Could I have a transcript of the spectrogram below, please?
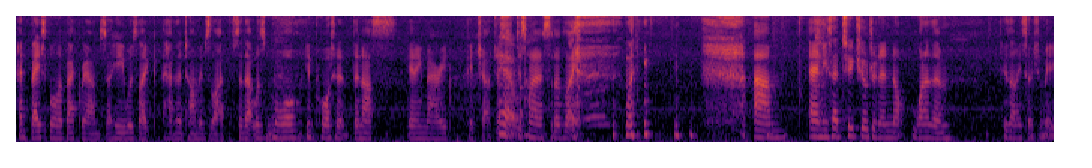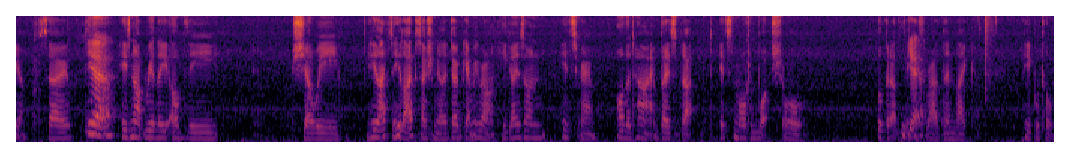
had baseball in the background, so he was like having the time of his life. So that was more important than us getting married. Picture, just Yeah. just want to sort of like, like um, and he's had two children, and not one of them is on his social media. So Yeah. he's not really of the showy. He likes he likes social media. Don't get me wrong. He goes on Instagram all the time, but it's not. It's more to watch or look at other things Yeah. rather than like people talk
